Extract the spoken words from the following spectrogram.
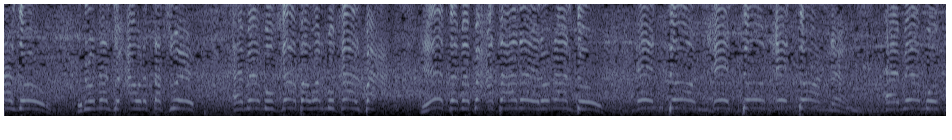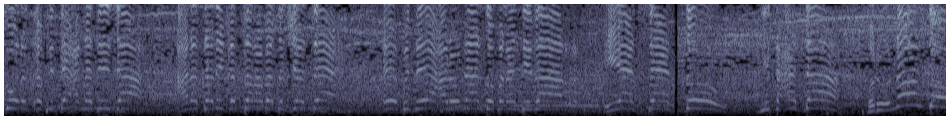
رونالدو. رونالدو يحاول التصويب امامه غابة والمخالفه هذا ما بحث عليه رونالدو. الدون الدون الدون امامه كرة افتتاح النتيجة على طريقه ضربات الجزاء. إبداع رونالدو في الانتظار. يا سادو يتعدى. رونالدو.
